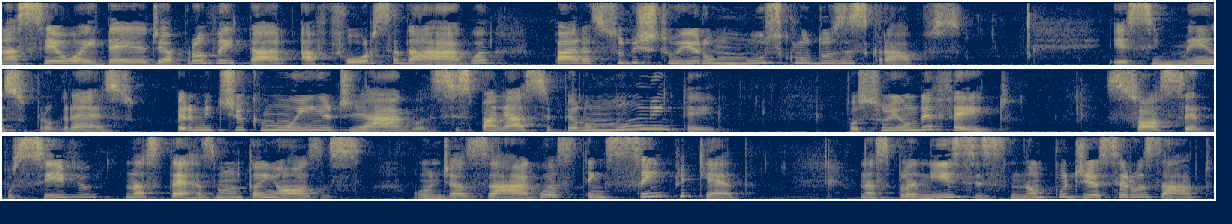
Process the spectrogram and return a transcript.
nasceu a ideia de aproveitar a força da água para substituir o músculo dos escravos. Esse imenso progresso permitiu que o moinho de água se espalhasse pelo mundo inteiro. Possuía um defeito: só ser possível nas terras montanhosas, onde as águas têm sempre queda. Nas planícies não podia ser usado.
